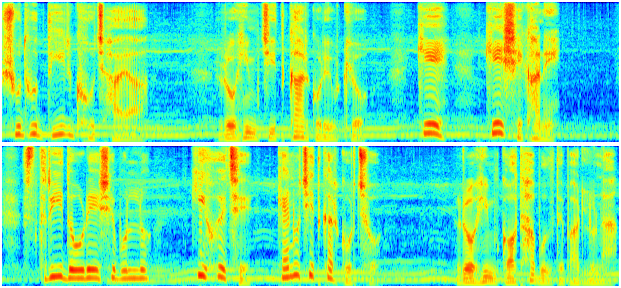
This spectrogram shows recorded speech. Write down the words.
শুধু দীর্ঘ ছায়া। রহিম চিৎকার করে উঠল, কে কে সেখানে? স্ত্রী দৌড়ে এসে বলল, কি হয়েছে? কেন চিৎকার করছ? রহিম কথা বলতে পারল না।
